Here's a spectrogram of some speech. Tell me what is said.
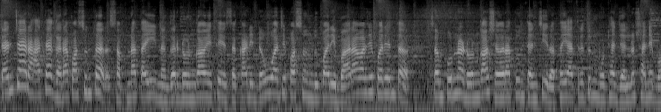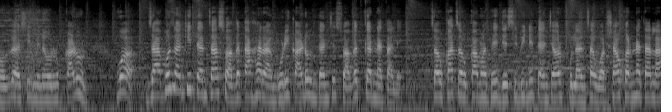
त्यांच्या राहत्या घरापासून तर सपनाताई नगर डोणगाव येथे सकाळी नऊ वाजेपासून दुपारी बारा वाजेपर्यंत संपूर्ण डोणगाव शहरातून त्यांची रथयात्रेतून मोठ्या जल्लोषाने भव्य अशी मिरवणूक काढून व जागोजागी त्यांचा स्वागताहार रांगोळी काढून त्यांचे स्वागत करण्यात आले. चौका चौकामध्ये जेसीबीने त्यांच्यावर फुलांचा वर्षाव करण्यात आला.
